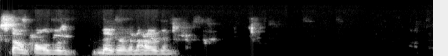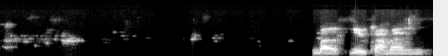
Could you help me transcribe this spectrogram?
Stone Cold was bigger than Hogan. But you come in,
